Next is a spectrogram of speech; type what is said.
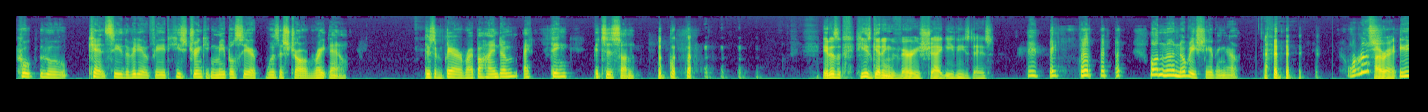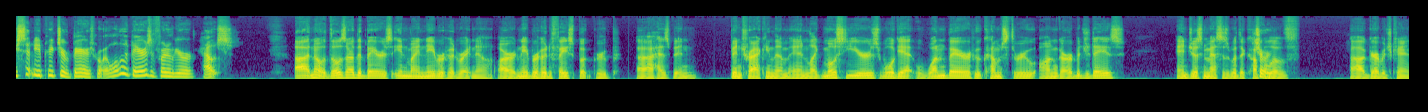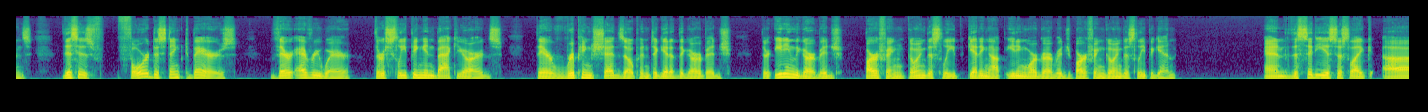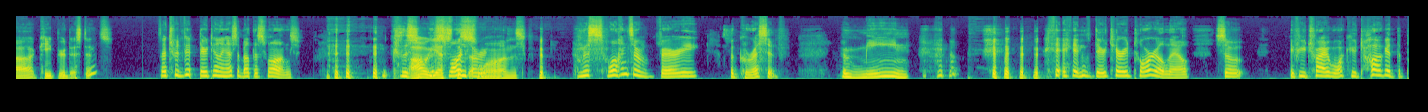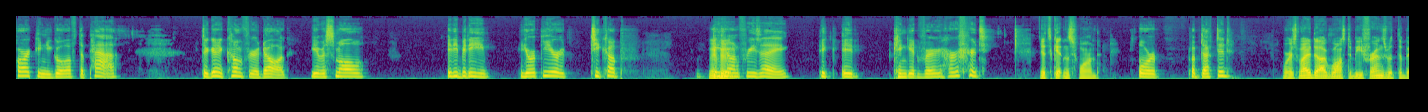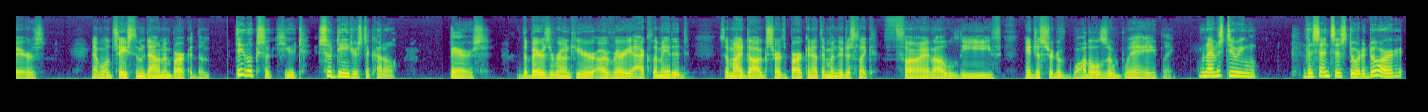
who who can't see the video feed, he's drinking maple syrup with a straw right now. There's a bear right behind him. I think it's his son. It is. He's getting very shaggy these days. well, no, nobody's shaving now. All right. You sent me a picture of bears. Were all the bears in front of your house? Uh, no, those are the bears in my neighborhood right now. Our neighborhood Facebook group uh, has been been tracking them, and like most years, we'll get one bear who comes through on garbage days and just messes with a couple Sure. of uh, garbage cans. This is four distinct bears. They're everywhere. They're sleeping in backyards. They're ripping sheds open to get at the garbage. They're eating the garbage, barfing, going to sleep, getting up, eating more garbage, barfing, going to sleep again. And the city is just like, uh, keep your distance. That's what they're telling us about the swans. the, oh, the yes, swans the are swans. the swans are very aggressive, They're mean, and they're territorial now. So, if you try to walk your dog at the park and you go off the path, they're going to come for your dog. You have a small, itty bitty Yorkie or teacup. Mm-hmm. Bichon Frise, it it can get very hurt It's getting swarmed or abducted. Whereas my dog wants to be friends with the bears and will chase them down and bark at them. They look so cute, so dangerous to cuddle. Bears. The bears around here are very acclimated. So my dog starts barking at them and they're just like, fine, I'll leave. And just sort of waddles away. Like, When I was doing the census door to door,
